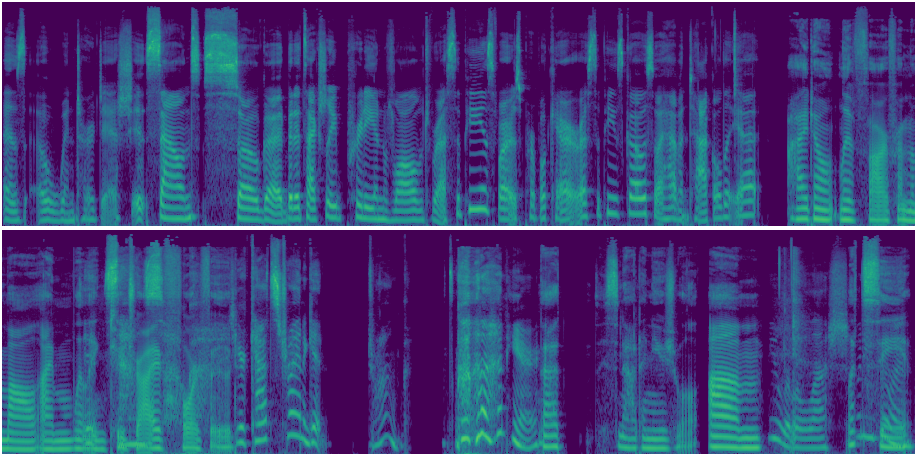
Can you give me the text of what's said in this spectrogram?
as a winter dish. It sounds so good, but it's actually a pretty involved recipe as far as purple carrot recipes go, so I haven't tackled it yet. I don't live far from the mall. I'm willing It to drive so for good. food. Your cat's trying to get drunk. What's going on here? That is not unusual. Um, You little lush. Let's see. doing?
